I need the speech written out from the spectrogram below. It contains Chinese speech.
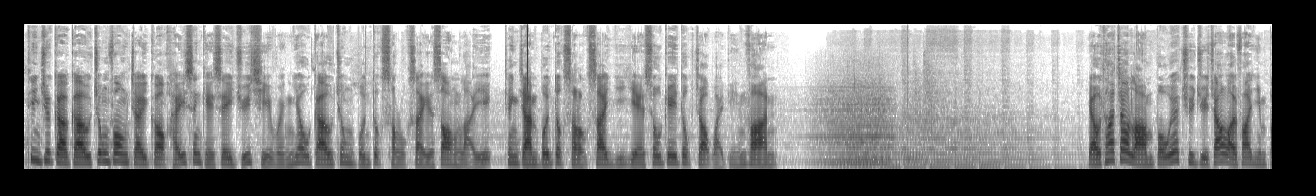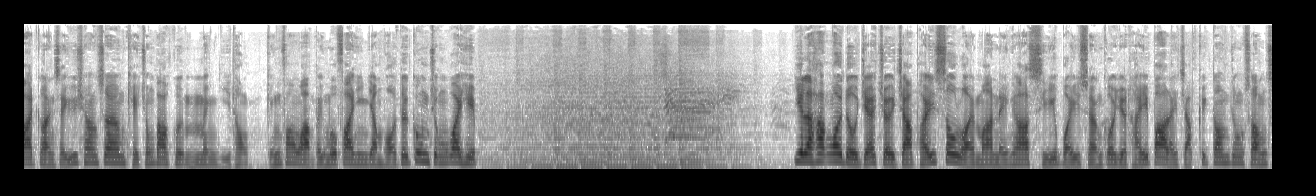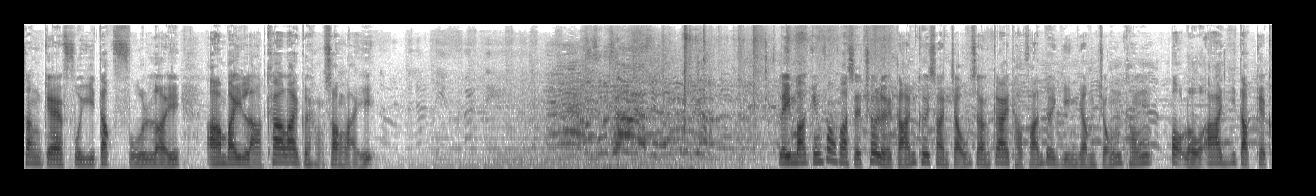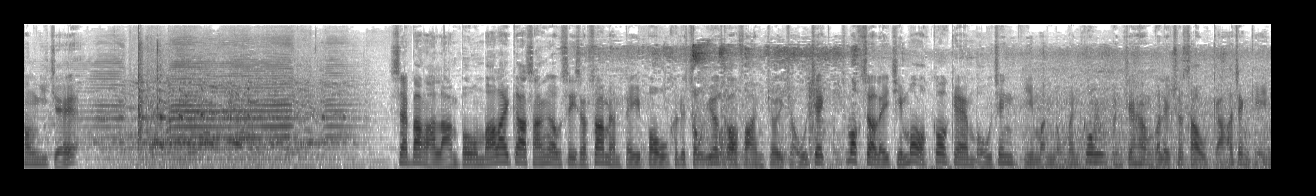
天主教教中方制國喺星期四主持永休教宗本督十六世嘅喪禮，稱讚本督十六世以耶穌基督作為典範。猶他州南部一處住宅內發現八個人死於枪傷，其中包括五名兒童。警方話並冇發現任何對公眾威脅。伊拉克哀悼者聚集喺苏莱曼尼亚市，为上个月喺巴黎袭击当中丧生嘅库尔德妇女阿米娜·卡拉举行丧礼。利马警方发射催泪弹驱散走上街头反对现任总统博卢阿尔特嘅抗议者。西班牙南部马拉加省有四十三人被捕，佢哋属于一个犯罪组织，剥削嚟自摩洛哥嘅无精移民农民工，并且向我哋出售假证件。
